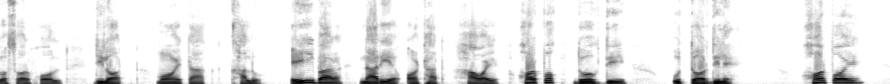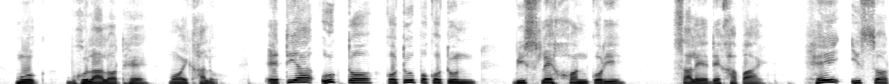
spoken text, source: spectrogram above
গছৰ ফল দিলত মই তাক খালোঁ। এইবাৰ নাৰীয়ে অৰ্থাৎ হাৱাই সৰ্পক দোষ দি উত্তৰ দিলে। সৰ্পই মোক ভোলালতহে মই খালোঁ। এতিয়া উক্ত কটুপকটুন বিশ্লেষণ কৰি চালে দেখা পায়। সেই ঈশ্বৰ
